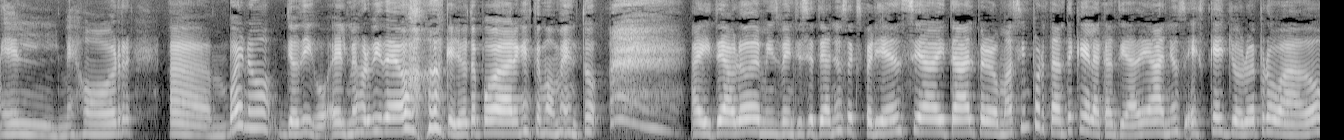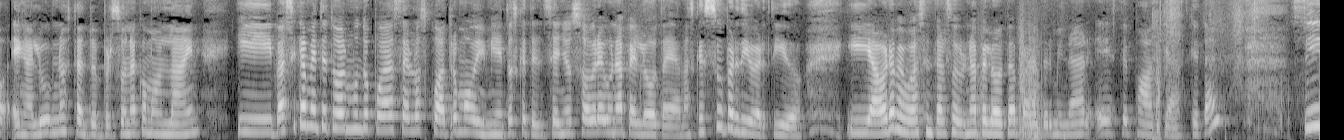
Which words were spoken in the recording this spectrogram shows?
el mejor bueno, yo digo, el mejor video que yo te puedo dar en este momento Ahí te hablo de mis 27 años de experiencia y tal, pero lo más importante que la cantidad de años es que yo lo he probado en alumnos, tanto en persona como online, y básicamente todo el mundo puede hacer los cuatro movimientos que te enseño sobre una pelota, y además que es súper divertido. Y ahora me voy a sentar sobre una pelota para terminar este podcast. ¿Qué tal? Sí,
